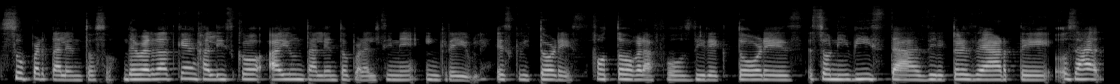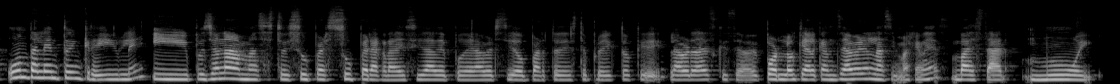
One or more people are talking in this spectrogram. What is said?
súper talentoso. De verdad que en Jalisco hay un talento para el cine increíble. Escritores, fotógrafos, directores, sonidistas, directores de arte, o sea, un talento increíble y pues yo nada más estoy súper, súper agradecida de poder haber sido parte de este proyecto que la verdad es que se ve, por lo que alcancé a ver en las imágenes, va a estar muy,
